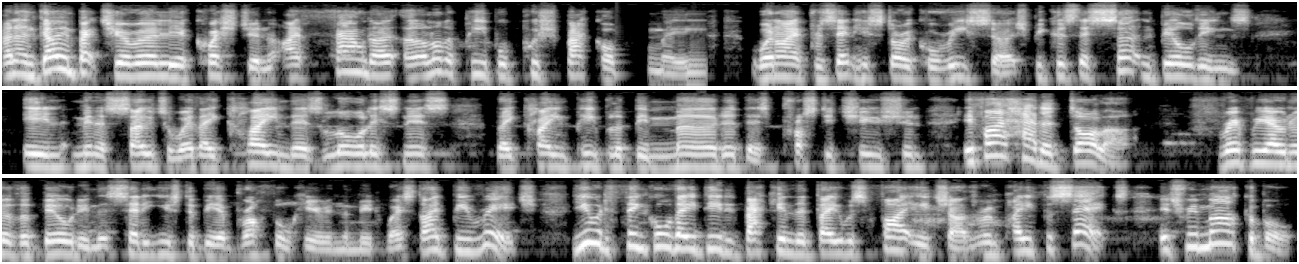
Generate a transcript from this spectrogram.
And, and going back to your earlier question, I found a, a lot of people push back on me when I present historical research because there's certain buildings in Minnesota where they claim there's lawlessness, they claim people have been murdered, there's prostitution. If I had a dollar for every owner of a building that said it used to be a brothel here in the Midwest, I'd be rich. You would think all they did back in the day was fight each other and pay for sex. It's remarkable.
